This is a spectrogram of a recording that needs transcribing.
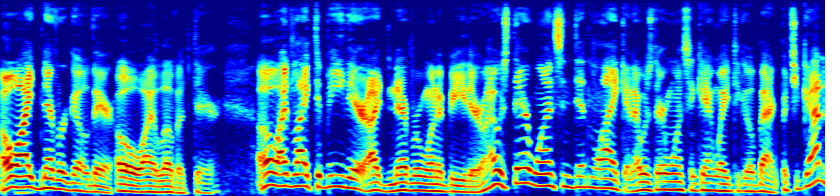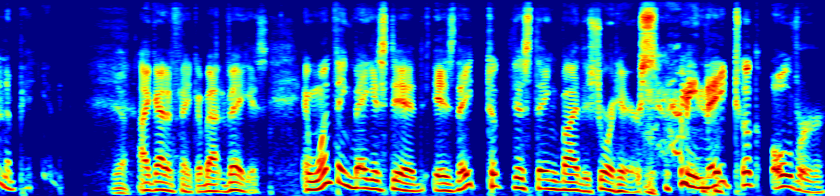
Oh, I'd never go there. Oh, I love it there. Oh, I'd like to be there. I'd never want to be there. I was there once and didn't like it. I was there once and can't wait to go back. But you got an opinion. Yeah. I got to think about Vegas. And one thing Vegas did is they took this thing by the short hairs. I mean, they took over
